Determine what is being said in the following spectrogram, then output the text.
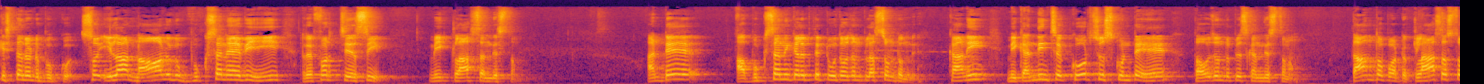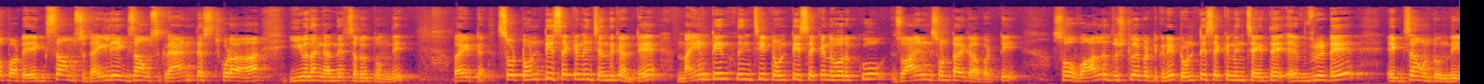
కృష్ణరెడ్డి బుక్ సో ఇలా నాలుగు బుక్స్ అనేవి రెఫర్ చేసి మీ క్లాస్ అందిస్తాం. అంటే ఆ బుక్స్ అన్ని కలిపితే టూ థౌజండ్ ప్లస్ ఉంటుంది. కానీ మీకు అందించే కోర్స్ చూసుకుంటే థౌజండ్ రూపీస్కి అందిస్తున్నాం. దాంతోపాటు క్లాసెస్తో పాటు exams daily exams grand test కూడా ఈ విధంగా అందించి జరుగుతుంది. రైట్. సో ట్వంటీ సెకండ్ నుంచి ఎందుకంటే నైన్టీన్త్ నుంచి ట్వంటీ సెకండ్ వరకు జాయినింగ్స్ ఉంటాయి కాబట్టి సో వాళ్ళని దృష్టిలో పెట్టుకుని ట్వంటీ సెకండ్ నుంచి అయితే ఎవ్రీడే ఎగ్జామ్ ఉంటుంది.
